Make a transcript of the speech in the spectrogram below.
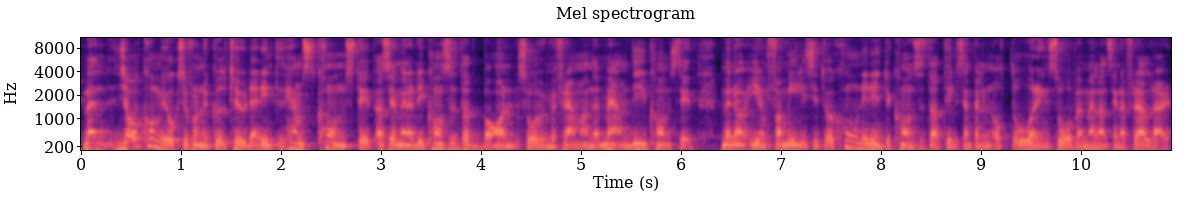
Men jag kommer ju också från en kultur där det inte är hemskt konstigt. Alltså jag menar det är konstigt att barn sover med främmande män. Det är ju konstigt. Men i en familjesituation är det inte konstigt att till exempel en åttaåring sover mellan sina föräldrar.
